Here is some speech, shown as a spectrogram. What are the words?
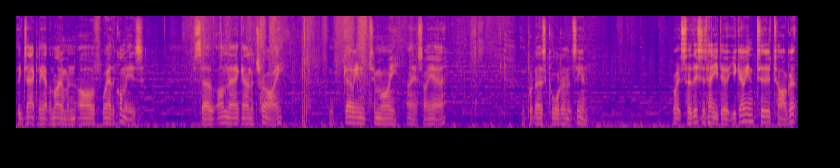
exactly at the moment of where the comet is. So I'm now going to try and go into my ASI Air and put those coordinates in. Right, so this is how you do it. You go into target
